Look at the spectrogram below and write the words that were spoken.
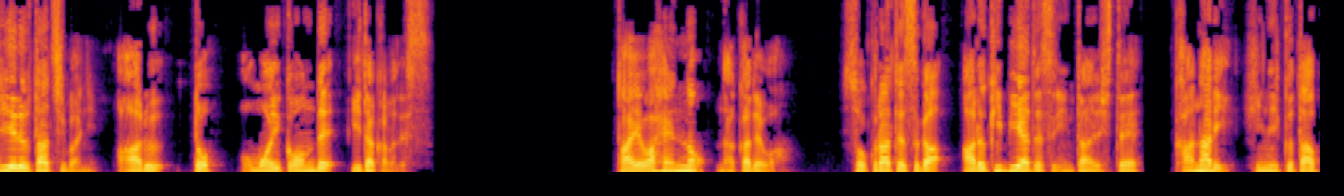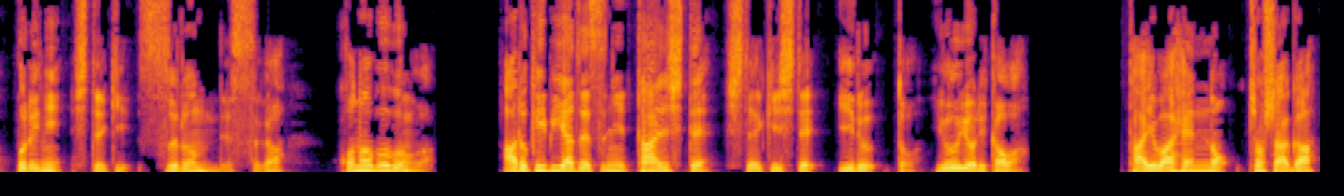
える立場にあると思い込んでいたからです。対話編の中では、ソクラテスがアルキビアデスに対してかなり皮肉たっぷりに指摘するんですが、この部分はアルキビアデスに対して指摘しているというよりかは、対話編の著者が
